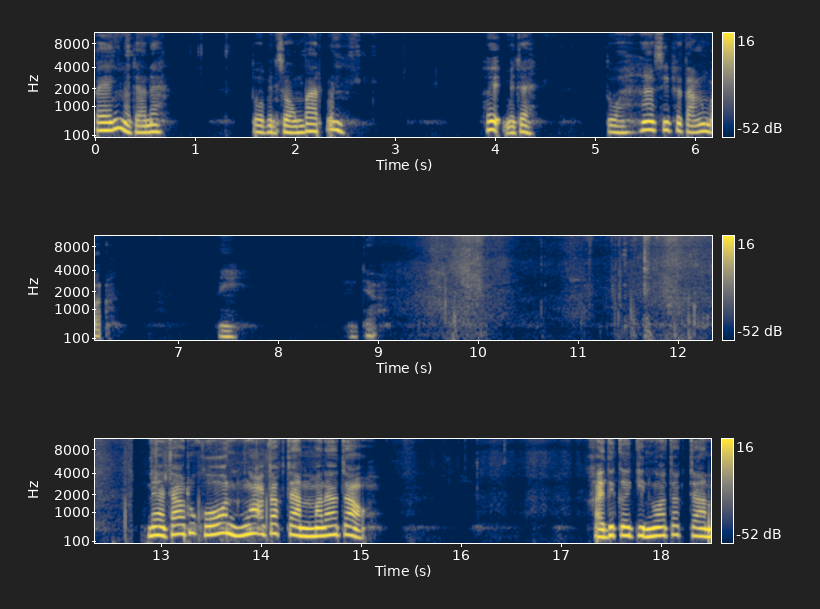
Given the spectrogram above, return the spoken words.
แป้งนะจ๊ะนะ ตัวเป็นสองบาทปุ่นเฮ้ย ไม่ใช่ ตัวห้าสิบสตางค์บ่นี่ จ้ะแน่เจ้าทุกคนเงาะจักจันมาแล้วเจ้า ใครที่เคยกินเงาะจักจัน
